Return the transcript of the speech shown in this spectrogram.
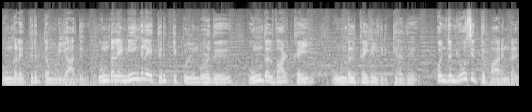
உங்களை திருத்த முடியாது. உங்களை நீங்களே திருத்திக் கொள்ளும் பொழுது உங்கள் வாழ்க்கை உங்கள் கையில் இருக்கிறது. கொஞ்சம் யோசித்து பாருங்கள்.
